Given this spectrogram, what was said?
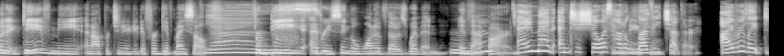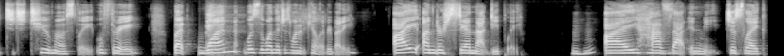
but it gave me an opportunity to forgive myself yes. for being every single one of those women mm-hmm. in that mm-hmm. barn. Amen. And to show us how Amazing. to love each other. I relate to two mostly, well, three, but one was the one that just wanted to kill everybody. I understand that deeply. Mm-hmm. I have that in me, just like,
